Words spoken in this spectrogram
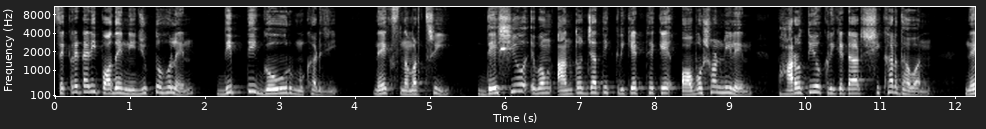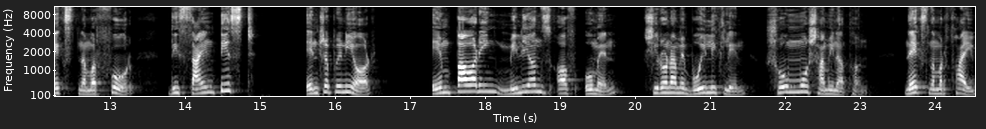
সেক্রেটারি পদে নিযুক্ত হলেন Deepti Gour Mukherjee. Next number three দেশীয় এবং আন্তর্জাতিক ক্রিকেট থেকে অবসর নিলেন ভারতীয় cricketer Shikhar Dhawan. Next, number four, the scientist entrepreneur, empowering millions of women, শিরোনামে বই লিখলেন Soumya Swaminathan. Next, number five,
